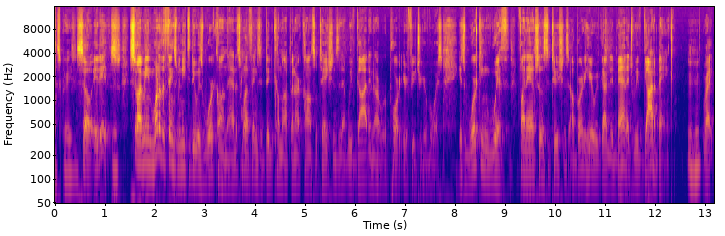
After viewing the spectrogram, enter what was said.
That's crazy. So it is. So I mean, one of the things we need to do is work on that. It's one of the things that did come up in our consultations that we've got in our report, Your Future, Your Voice, is working with financial institutions. Alberta here, we've got an advantage. We've got a bank. Right,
